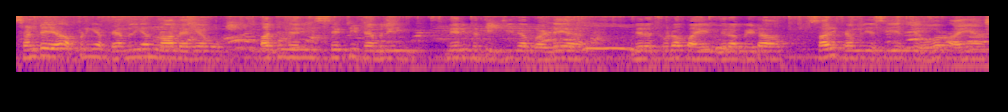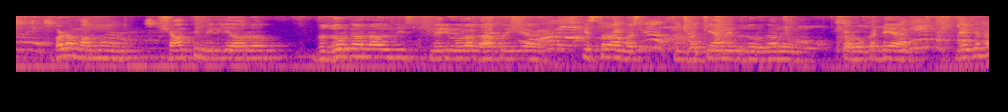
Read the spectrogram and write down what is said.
ਸੰਡੇ ਆਪਣੀਆਂ ਫੈਮਲੀਆਂ ਨੂੰ ਨਾਲ ਲੈ ਕੇ ਆਓ। ਅੱਜ ਮੇਰੀ ਸੇਠੀ ਫੈਮਿਲੀ ਮੇਰੀ ਭਤੀਜੀ ਦਾ ਬਰਥਡੇ ਆ। ਮੇਰਾ ਛੋਟਾ ਭਾਈ, ਮੇਰਾ ਬੇਟਾ ਸਾਰੀ ਫੈਮਿਲੀ ਅਸੀਂ ਇੱਥੇ ਹੋਰ ਆਏ ਆ ਬੜਾ ਮਨ ਨੂੰ ਸ਼ਾਂਤੀ ਮਿਲੀ ਔਰ ਬਜ਼ੁਰਗਾਂ ਨਾਲ ਵੀ ਮੇਰੀ ਮੁਲਾਕਾਤ ਹੋਈ ਆ ਕਿਸ ਤਰ੍ਹਾਂ ਬੱਚਿਆਂ ਨੇ ਬਜ਼ੁਰਗਾਂ ਨੂੰ ਘਰੋਂ ਕੱਢਿਆ। ਲੇਕਿਨ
